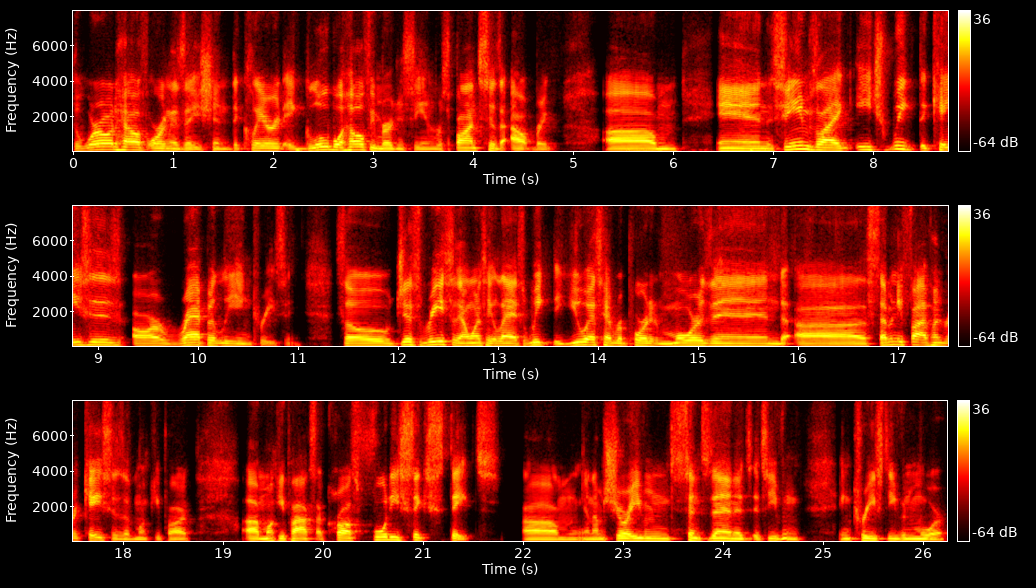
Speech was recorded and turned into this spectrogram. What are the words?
the World Health Organization declared a global health emergency in response to the outbreak. Um, and it seems like each week the cases are rapidly increasing. So just recently, I want to say last week, the U.S. had reported more than uh, 7,500 cases of monkeypox, uh, monkeypox across 46 states. Um, and I'm sure even since then, it's, it's even increased even more.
